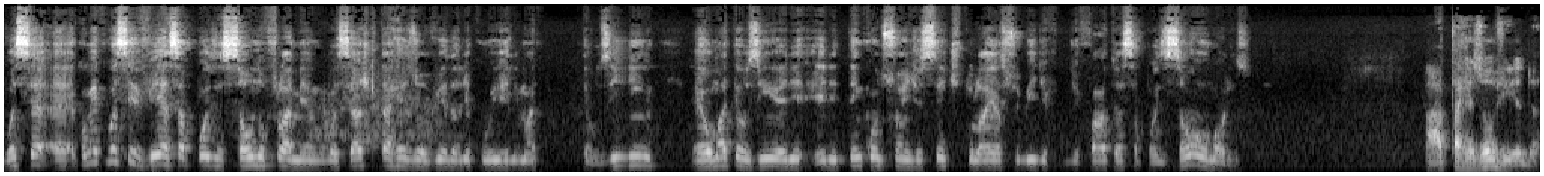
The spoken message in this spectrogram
Você, é, como é que você vê essa posição no Flamengo? Você acha que está resolvido ali com o Isla e Mateuzinho? É, o Mateuzinho ele, ele tem condições de ser titular e assumir de, de fato essa posição, ou Maurício? Ah, tá resolvido.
